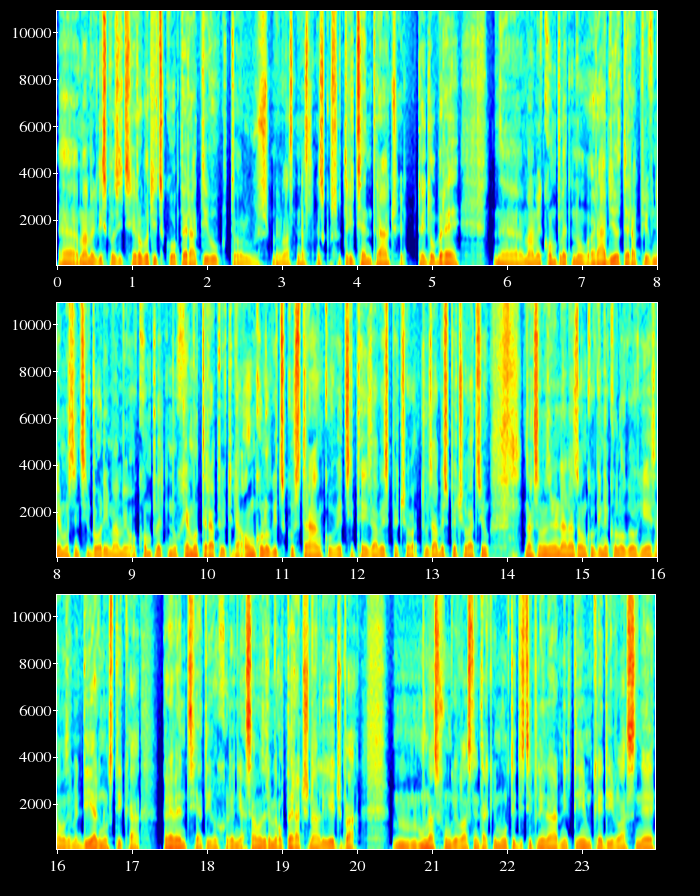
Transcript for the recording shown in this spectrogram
E, máme k dispozícii robotickú operatívu, ktorú už sme vlastne na Slovensku sú tri centrá, čo je, to je dobré. E, máme kompletnú radioterapiu v nemocnici Bory, máme o kompletnú chemoterapiu, teda onkologickú stránku veci tej zabezpečenia zabezpečova- tú zabezpečovaciu. No a samozrejme na nás onkoginekologoch je samozrejme diagnostika, prevencia tých ochorení a samozrejme operačná liečba. Mm, u nás funguje vlastne taký multidisciplinárny tím, kedy vlastne e,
